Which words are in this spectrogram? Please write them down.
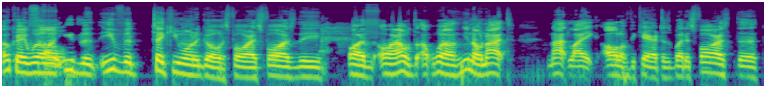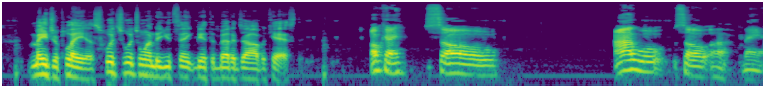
Okay, well So- either either take you want to go as far as far as the or or I would, well you know not not like all of the characters, but as far as the major players, which which one do you think did the better job of casting? Okay, so I will. So, uh, man,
